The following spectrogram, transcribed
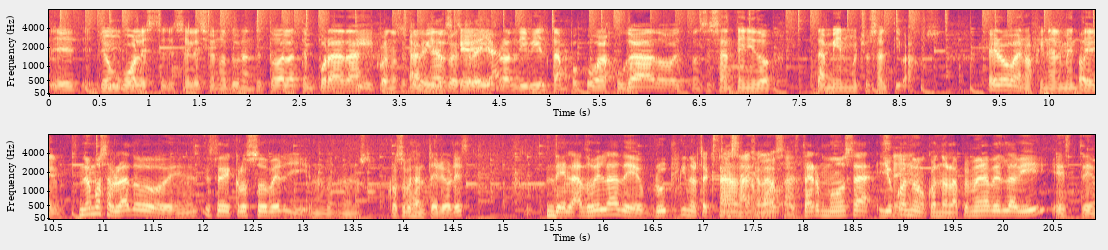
eh, John Wall este, se lesionó durante toda la temporada. Y cuando se ha habido que estrella. Bradley Bill tampoco ha jugado, entonces han tenido también muchos altibajos. Pero bueno, finalmente... No hemos hablado en este crossover y en los crossovers anteriores de la duela de Brooklyn, ahorita que Está hermosa. está hermosa. Yo Sí. cuando, cuando la primera vez la vi, este,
